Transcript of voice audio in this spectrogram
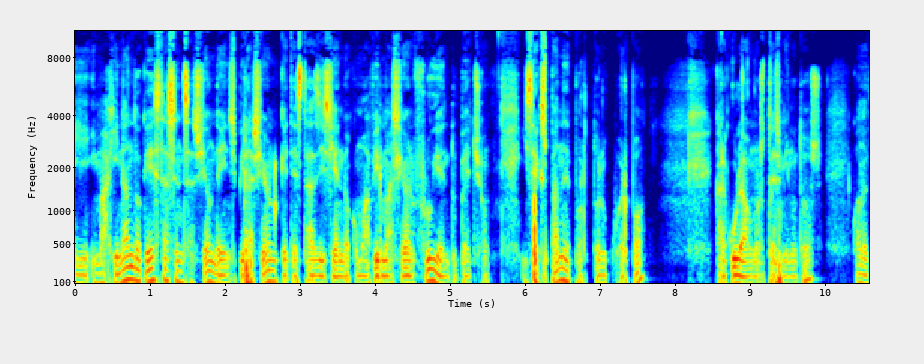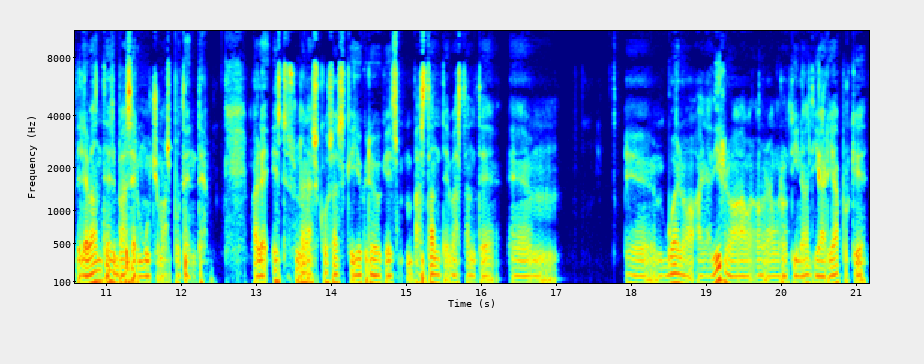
y imaginando que esta sensación de inspiración que te estás diciendo como afirmación fluye en tu pecho y se expande por todo el cuerpo, calcula unos tres minutos, cuando te levantes va a ser mucho más potente. ¿Vale? Esto es una de las cosas que yo creo que es bastante, bastante em, em, bueno añadirlo a una rutina diaria porque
